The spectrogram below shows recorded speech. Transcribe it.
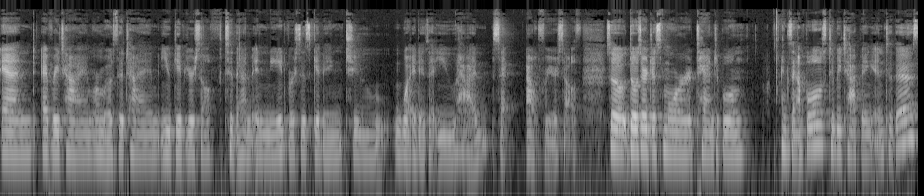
and every time or most of the time you give yourself to them in need versus giving to what it is that you had set out for yourself so those are just more tangible examples to be tapping into this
